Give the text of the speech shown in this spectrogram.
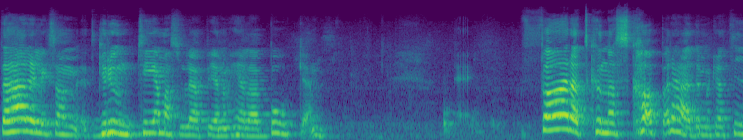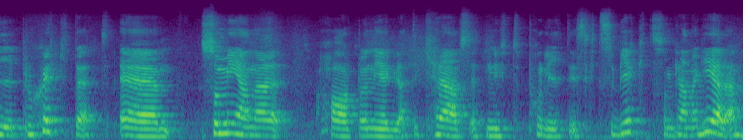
det här är liksom ett grundtema som löper genom hela boken. För att kunna skapa det här demokratiprojektet ehm, så menar Hart och Negri att det krävs ett nytt politiskt subjekt som kan agera.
